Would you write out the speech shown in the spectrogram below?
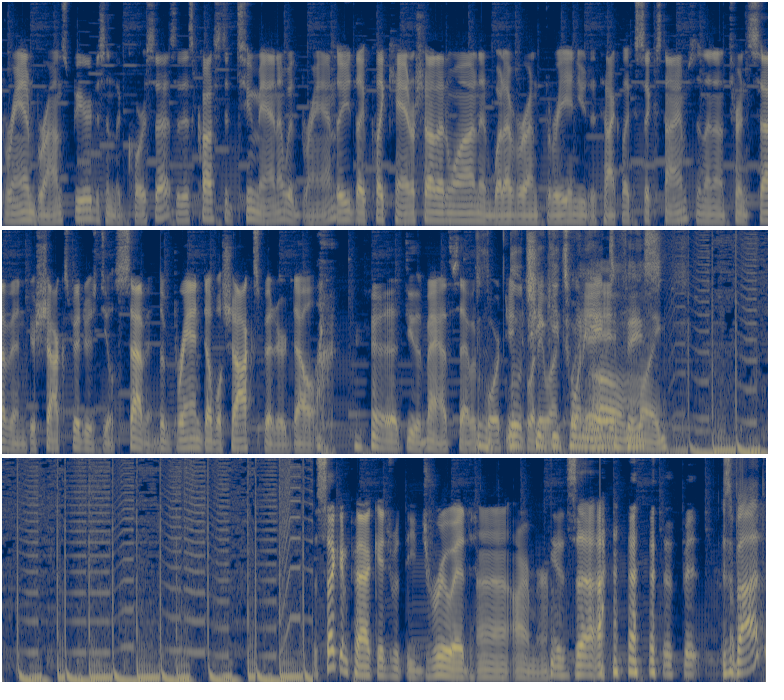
Brann Bronzebeard is in the core set. So this costed two mana with Brann. So you'd like play Candle Shot on one and whatever on three, and you'd attack like six times. And then on turn seven, your Shock Spitters deal seven. The Brann double Shock Spitter dealt do the math 7, 14, Little 21, 28 28. to The second package with the Druid uh, armor is uh, a bit Is it bad?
